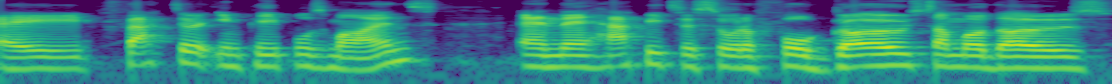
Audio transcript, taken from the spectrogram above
a factor in people's minds, and they're happy to sort of forego some of those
